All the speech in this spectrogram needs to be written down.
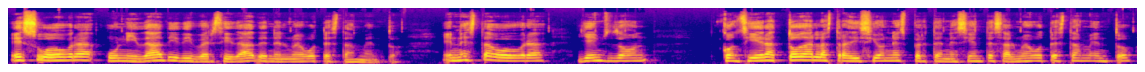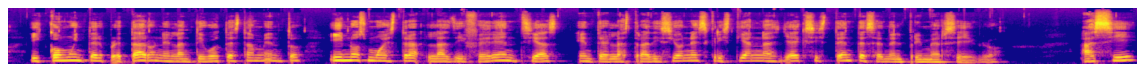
es su obra Unidad y Diversidad en el Nuevo Testamento. En esta obra, James Dunn considera todas las tradiciones pertenecientes al Nuevo Testamento y cómo interpretaron el Antiguo Testamento y nos muestra las diferencias entre las tradiciones cristianas ya existentes en el primer siglo. Así,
